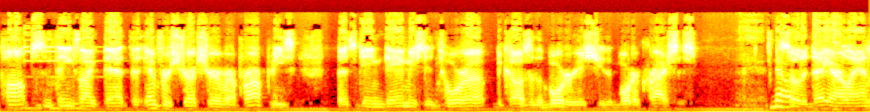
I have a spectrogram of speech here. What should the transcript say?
pumps and things like that. The infrastructure of our properties that's getting damaged and tore up because of the border issue, the border crisis. So today, our land,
